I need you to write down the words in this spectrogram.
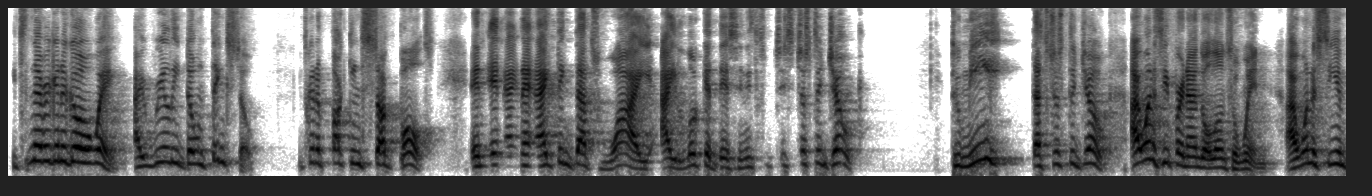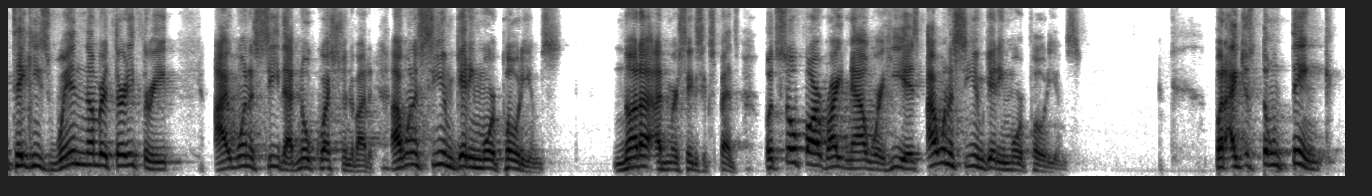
It's never going to go away. I really don't think so. It's going to fucking suck balls. And, and, and I think that's why I look at this and it's, it's just a joke. To me, that's just a joke. I want to see Fernando Alonso win. I want to see him take his win number 33. I want to see that, no question about it. I want to see him getting more podiums, not at Mercedes' expense. But so far, right now, where he is, I want to see him getting more podiums. But I just don't think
